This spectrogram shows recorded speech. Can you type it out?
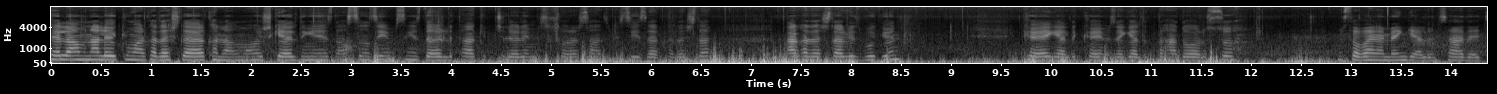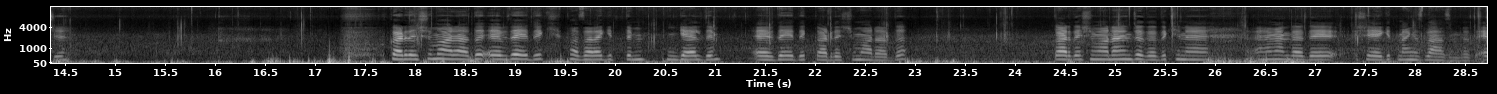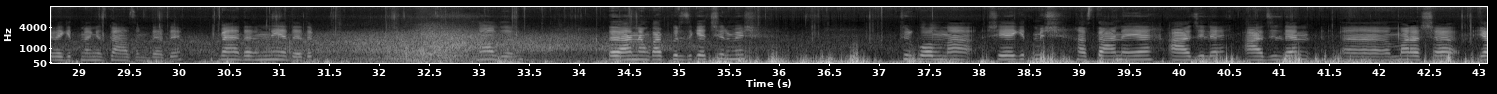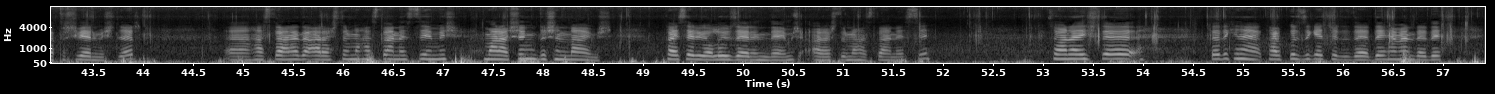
Selamun Aleyküm arkadaşlar. Kanalıma hoş geldiniz. Nasılsınız? iyi misiniz? Değerli takipçilerimizi sorarsanız biz iyiyiz arkadaşlar. Arkadaşlar biz bugün köye geldik. Köyümüze geldik daha doğrusu. Mustafa ile ben geldim sadece. Kardeşimi aradı. Evdeydik. Pazara gittim. Geldim. Evdeydik. Kardeşim aradı. Kardeşim arayınca dedi ki ne hemen dedi şeye gitmeniz lazım dedi. Eve gitmeniz lazım dedi. Ben de dedim niye dedim. Ne oldu. Dedi, annem kalp krizi geçirmiş. Türkoğlu'na şeye gitmiş hastaneye acile acilden e, Maraş'a yatış vermişler. E, hastanede araştırma hastanesiymiş. Maraş'ın dışındaymış. Kayseri yolu üzerindeymiş araştırma hastanesi. Sonra işte dedi ki ne kalp krizi geçirdi dedi. Hemen dedi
